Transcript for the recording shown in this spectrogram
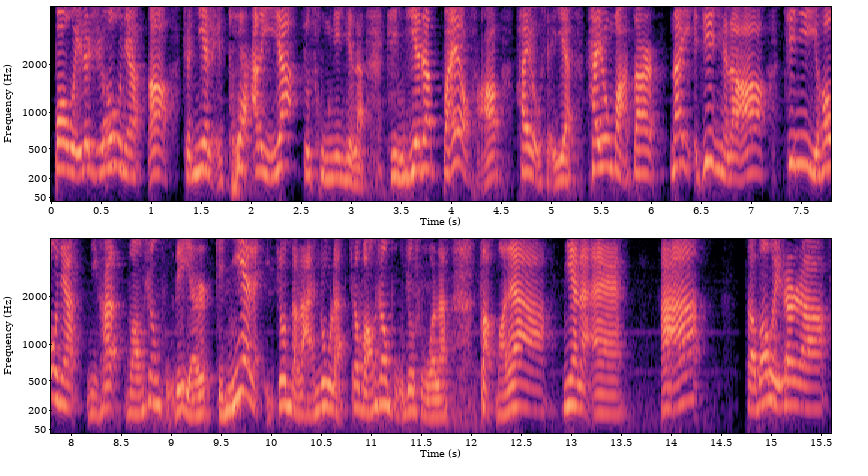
包围了之后呢，啊，这聂磊唰的一下就冲进去了。紧接着白小航还有谁呀？还有马三儿，那也进去了啊。进去以后呢，你看王胜普的人给聂磊就拦住了。这王胜普就说了：“怎么的，聂磊啊？怎么回事啊？”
